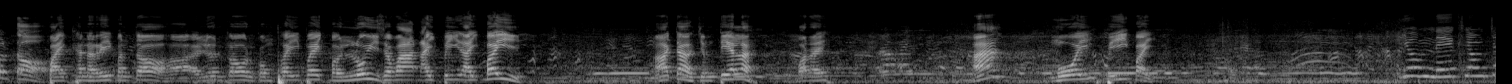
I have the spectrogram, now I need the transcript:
បន្តបែកខនារីបន្តឲ្យលឿនកូនកុំភ័យពេកបើលុយសេវាដៃ2ដៃ3អើទៅជំទាលហ៎បត់អីហ៎ 1 2 3យំនេះខ្ញុំច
